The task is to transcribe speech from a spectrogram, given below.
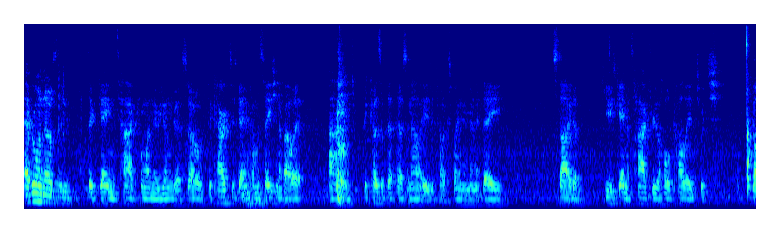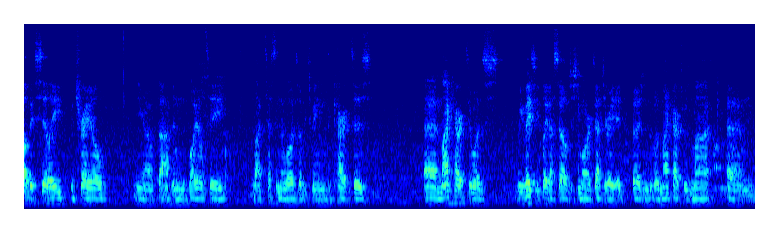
everyone knows the, the game tag from when they were younger, so the characters get in a conversation about it, and because of their personalities, which I'll explain in a minute, they started a huge game of tag through the whole college, which got a bit silly, betrayal, you know, that happened, loyalty, like testing the loyalty between the characters. Um, my character was we basically played ourselves, just some more exaggerated versions of us. My character was Mark. Um,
